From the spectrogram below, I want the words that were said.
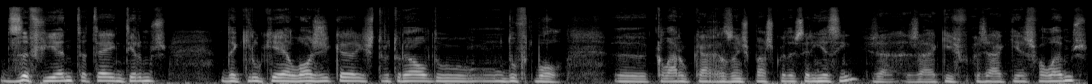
desafiante até em termos daquilo que é a lógica estrutural do, do futebol. Uh, claro que há razões para as coisas serem assim, já, já, aqui, já aqui as falamos,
